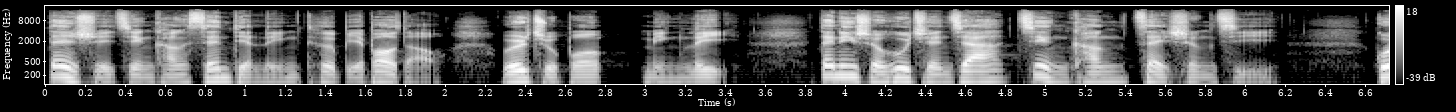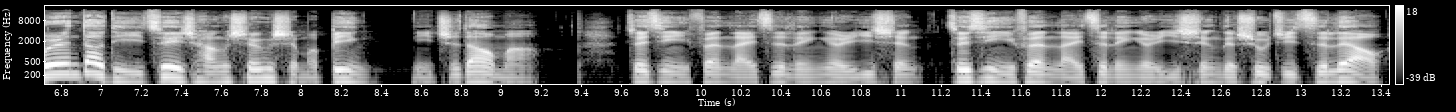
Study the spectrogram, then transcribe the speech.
淡水健康三点零特别报道。我是主播明丽，带您守护全家健康再升级。国人到底最常生什么病？你知道吗？最近一份来自灵儿医生，最近一份来自灵儿医生的数据资料，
